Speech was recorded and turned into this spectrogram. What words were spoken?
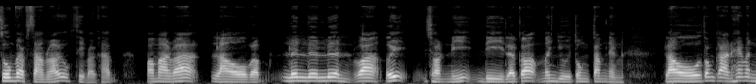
ซูมแบบ 360อะครับประมาณว่าเราแบบเลื่อนเลื่อนเลื่อนว่าเอ้ยช็อตนี้ดีแล้วก็มันอยู่ตรงตำแหน่ง เราต้องการให้มัน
